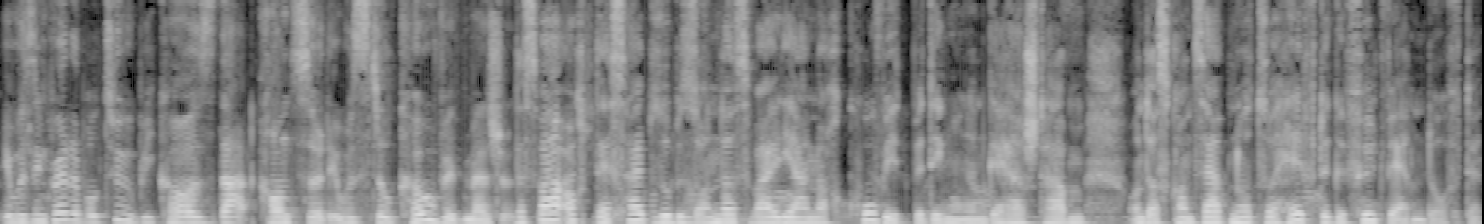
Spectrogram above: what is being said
It was incredible too because that concert it was still COVID measures. Das war auch deshalb so besonders, weil ja noch Covid-Bedingungen geherrscht haben und das Konzert nur zur Hälfte gefüllt werden durfte.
